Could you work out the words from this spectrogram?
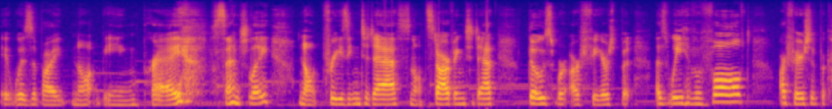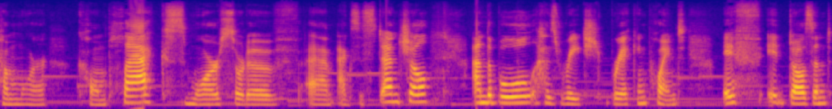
it was about not being prey, essentially, not freezing to death, not starving to death. Those were our fears. But as we have evolved, our fears have become more complex, more sort of um, existential, and the bowl has reached breaking point. If it doesn't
